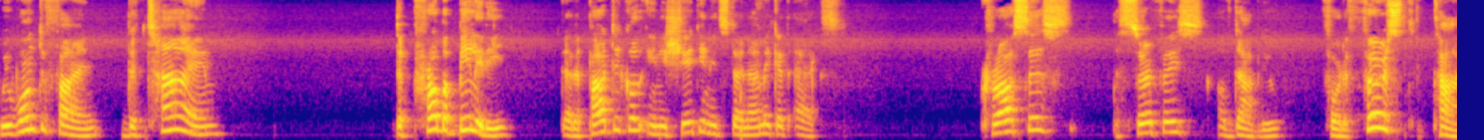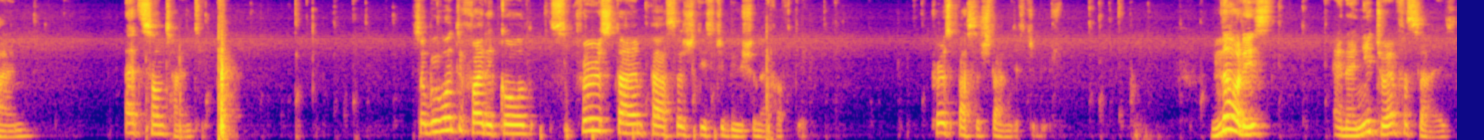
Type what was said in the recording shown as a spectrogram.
we want to find the time, the probability that a particle initiating its dynamic at x crosses the surface of W for the first time at some time t. So we want to find the called first time passage distribution f of t. First passage time distribution. Notice, and I need to emphasize,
